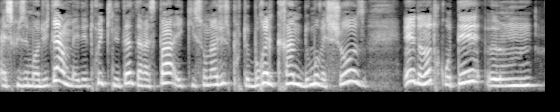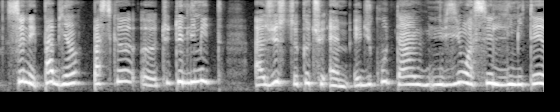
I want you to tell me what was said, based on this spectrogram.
Excusez-moi du terme, mais des trucs qui ne t'intéressent pas et qui sont là juste pour te bourrer le crâne de mauvaises choses. Et d'un autre côté, euh, ce n'est pas bien parce que euh, tu te limites à juste ce que tu aimes. Et du coup, tu as une vision assez limitée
